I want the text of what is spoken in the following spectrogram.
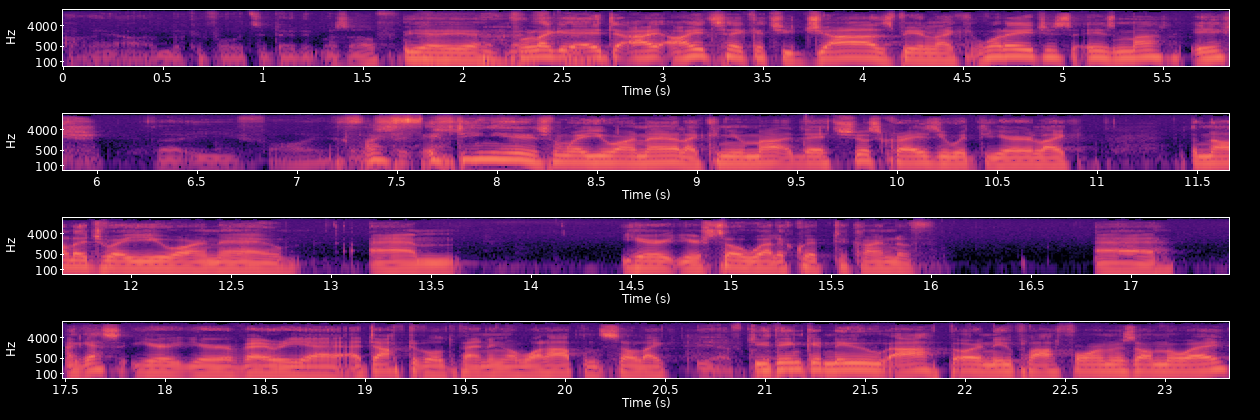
I mean, I'm looking forward to doing it myself. Yeah, yeah. but like, it, I, I'd say get you jazz being like, what age is, is Matt ish? 35, 36? 15 years from where you are now. Like, can you imagine? It's just crazy with your, like, the knowledge where you are now. Um, you're, you're so well equipped to kind of, uh, I guess you're, you're very uh, adaptable depending on what happens. So, like, Yeah, do you think a new app or a new platform is on the way?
